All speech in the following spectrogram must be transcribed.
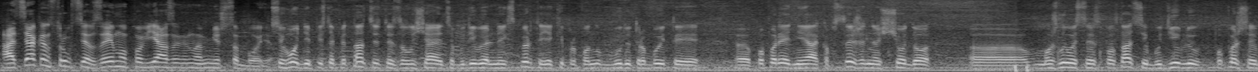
А ця конструкція взаємопов'язана між собою. Сьогодні після 15 залишаються будівельні експерти, які пропону- будуть робити е, попереднє як обстеження щодо можливості експлуатації будівлю. По-перше,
